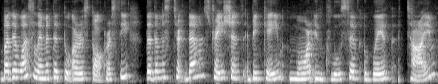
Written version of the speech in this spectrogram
but it was limited to aristocracy the demonstra- demonstrations became more inclusive with time,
